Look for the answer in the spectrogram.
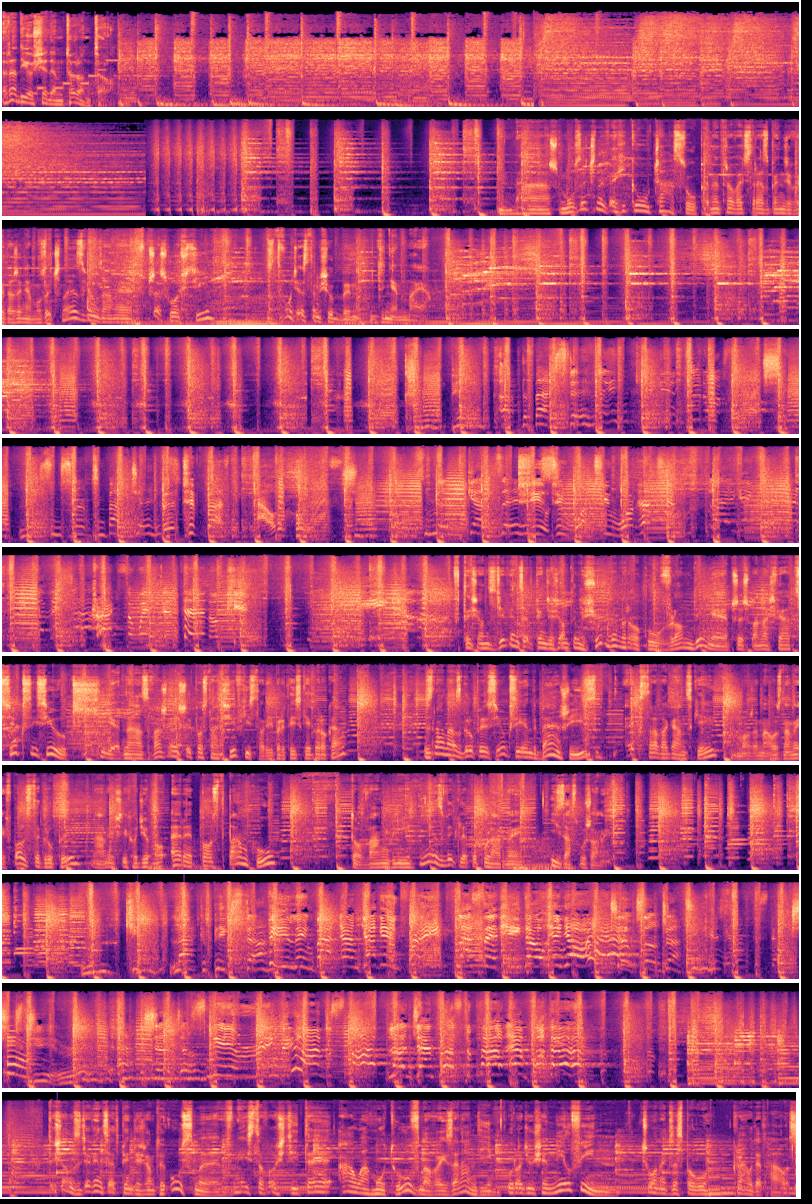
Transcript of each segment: Radio 7 Toronto. Nasz muzyczny wehikuł czasu penetrować teraz będzie wydarzenia muzyczne związane w przeszłości z 27 dniem maja. 1957 roku w Londynie przyszła na świat Siouxsie Sioux, jedna z ważniejszych postaci w historii brytyjskiego rocka. Znana z grupy Siouxsie and Banshees, ekstrawaganckiej, może mało znanej w Polsce grupy, ale jeśli chodzi o erę post-punku, to w Anglii niezwykle popularnej i zasłużonej. Like a 1958 w miejscowości Te Awamutu w Nowej Zelandii urodził się Neil Finn, członek zespołu Crowded House.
